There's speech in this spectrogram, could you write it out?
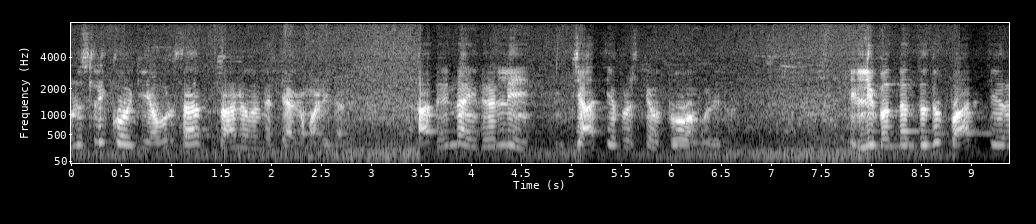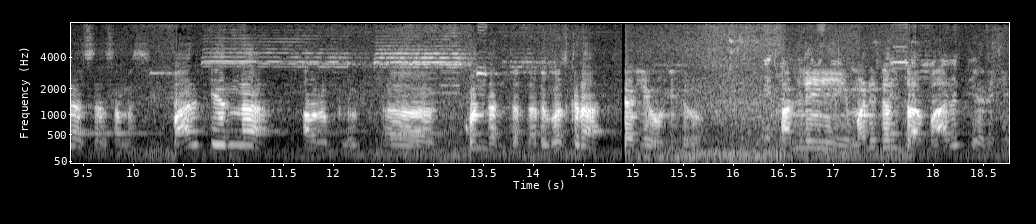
ಉಳಿಸ್ಲಿಕ್ಕೆ ಹೋಗಿ ಅವರು ಸಹ ಪ್ರಾಣವನ್ನ ತ್ಯಾಗ ಮಾಡಿದ್ದಾರೆ. ಆದ್ರಿಂದ ಇದರಲ್ಲಿ ಜಾತಿಯ ಪ್ರಶ್ನೆ ಉದ್ಭವ ಆಗುವುದಿಲ್ಲ ಇಲ್ಲಿ ಬಂದಂತದ್ದು ಭಾರತೀಯರ ಸಮಸ್ಯೆ. ಭಾರತೀಯರನ್ನ ಅವರು ಕೊಂದಂತದ್ದು. ಅದಕ್ಕೋಸ್ಕರ ಅಲ್ಲಿ ಹೋಗಿದ್ರು ಅಲ್ಲಿ ಮಡಿದಂತ ಭಾರತೀಯರಿಗೆ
